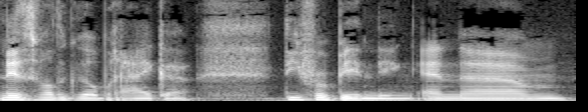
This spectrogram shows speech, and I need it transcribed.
Dit is wat ik wil bereiken. Die verbinding. En um,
